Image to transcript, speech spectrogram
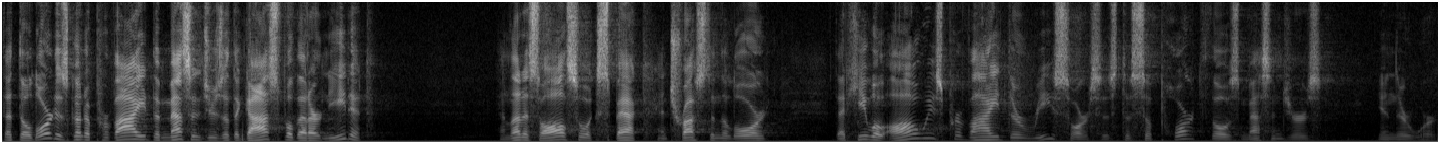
that the Lord is going to provide the messengers of the gospel that are needed. And let us also expect and trust in the Lord that He will always provide the resources to support those messengers in their work.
